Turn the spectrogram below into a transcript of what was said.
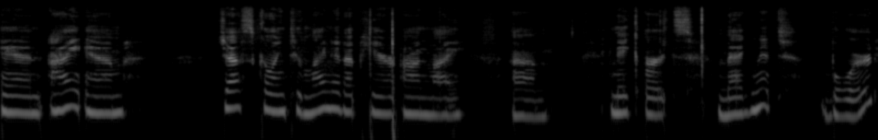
And I am just going to line it up here on my um, Make Arts magnet board,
